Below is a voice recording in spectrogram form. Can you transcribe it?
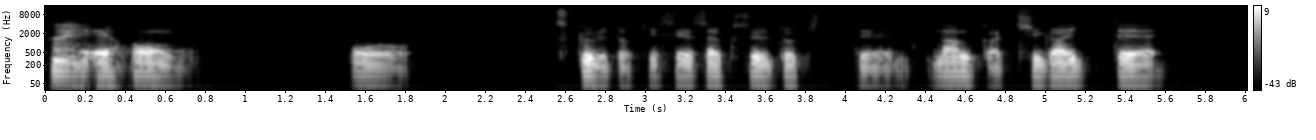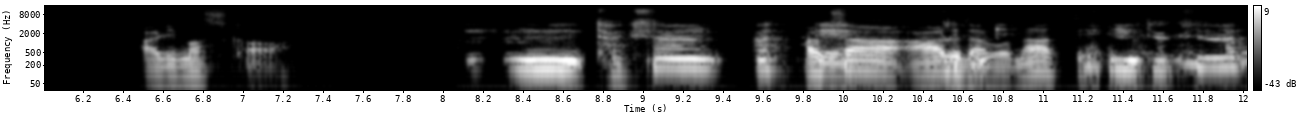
はい。絵本を作るとき、制作するときって、なんか違いってありますか？うん、たくさんあって。たくさんあるだろうなっていう。うん、たくさんあっ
